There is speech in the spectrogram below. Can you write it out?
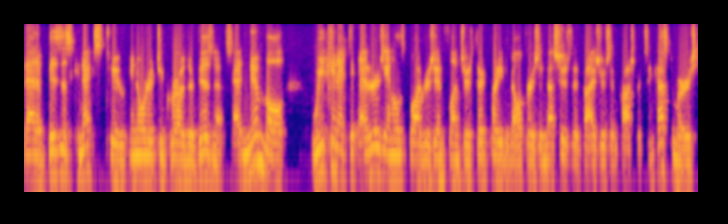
that a business connects to in order to grow their business. At Nimble, we connect to editors, analysts, bloggers, influencers, third party developers, investors, advisors, and prospects and customers.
